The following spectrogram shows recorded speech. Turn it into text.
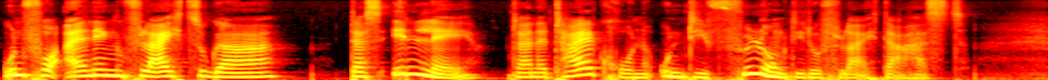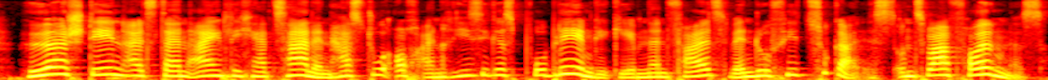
Und vor allen Dingen vielleicht sogar das Inlay, deine Teilkrone und die Füllung, die du vielleicht da hast, höher stehen als dein eigentlicher Zahn, dann hast du auch ein riesiges Problem gegebenenfalls, wenn du viel Zucker isst. Und zwar folgendes.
